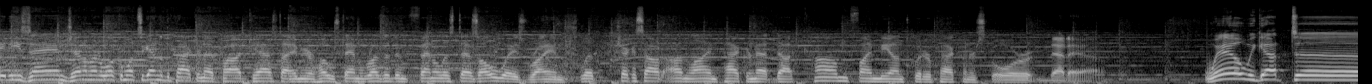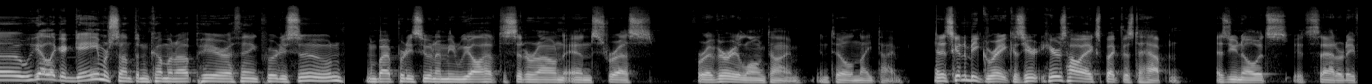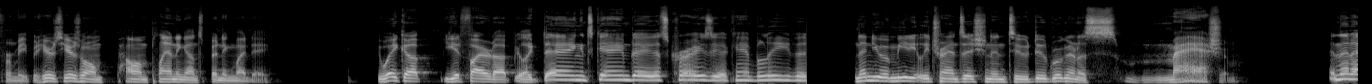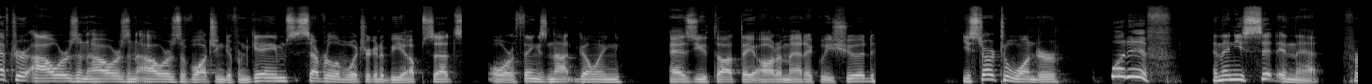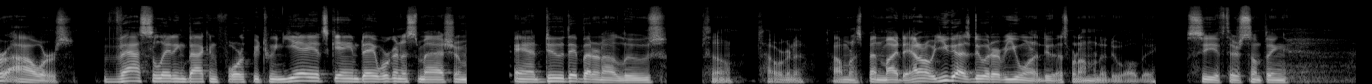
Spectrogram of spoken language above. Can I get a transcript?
Ladies and gentlemen, welcome once again to the Packernet Podcast. I am your host and resident fenalist, as always, Ryan Schlip. Check us out online, packernet.com. Find me on Twitter, pack underscore dada. Well, we got uh, we got like a game or something coming up here, I think, pretty soon. And by pretty soon, I mean we all have to sit around and stress for a very long time until nighttime. And it's going to be great because here, here's how I expect this to happen as you know, it's it's Saturday for me. But here's here's how I'm how I'm planning on spending my day. You wake up, you get fired up, you're like, "Dang, it's game day! That's crazy! I can't believe it." And then you immediately transition into, "Dude, we're gonna smash them." And then after hours and hours and hours of watching different games, several of which are going to be upsets or things not going as you thought they automatically should, you start to wonder, what if? And then you sit in that for hours vacillating back and forth between, yay, it's game day, we're going to smash them, and dude, they better not lose. So that's how we're going to, how I'm going to spend my day. I don't know. You guys do whatever you want to do. That's what I'm going to do all day. See if there's something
